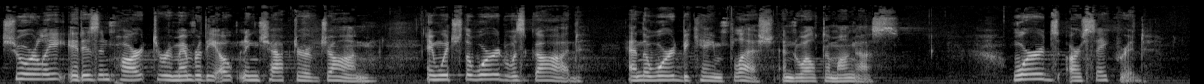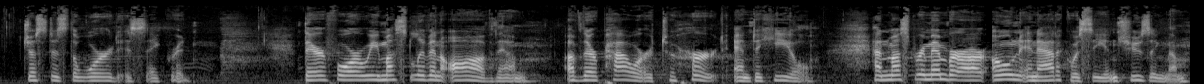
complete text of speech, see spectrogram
Surely it is in part to remember the opening chapter of John, in which the Word was God, and the Word became flesh and dwelt among us. Words are sacred, just as the Word is sacred. Therefore, we must live in awe of them, of their power to hurt and to heal, and must remember our own inadequacy in choosing them.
